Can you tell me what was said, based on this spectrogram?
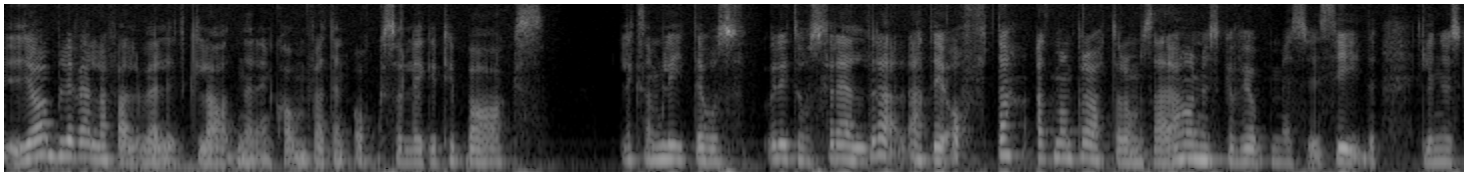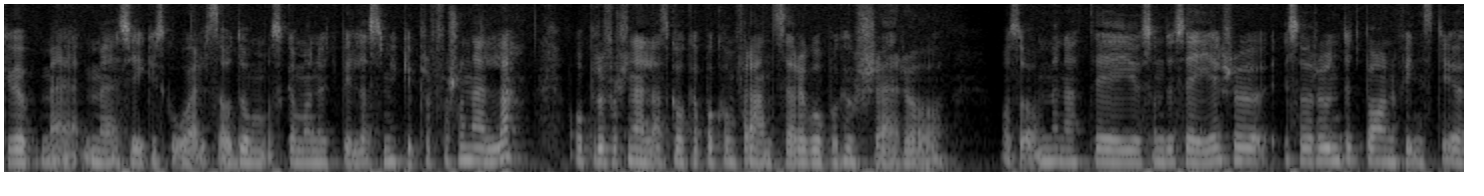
jag blev i alla fall väldigt glad när den kom för att den också lägger tillbaks liksom lite, hos, lite hos föräldrar. Att det är ofta att man pratar om så här, nu ska vi jobba med suicid eller nu ska vi jobba med, med psykisk ohälsa och då ska man utbilda så mycket professionella och professionella ska åka på konferenser och gå på kurser och, och så. Men att det är ju som du säger så, så runt ett barn finns det ju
